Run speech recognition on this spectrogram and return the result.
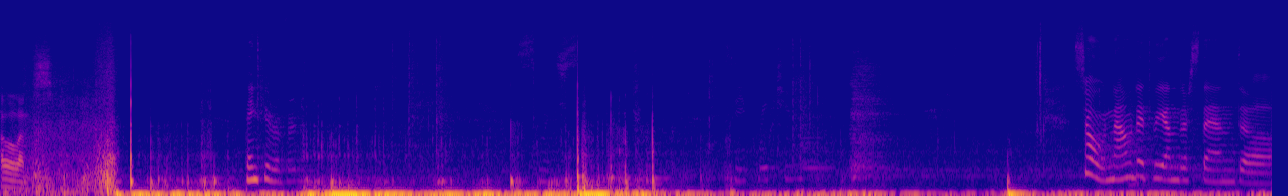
LLMs. Thank you, Robert. So now that we understand uh,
